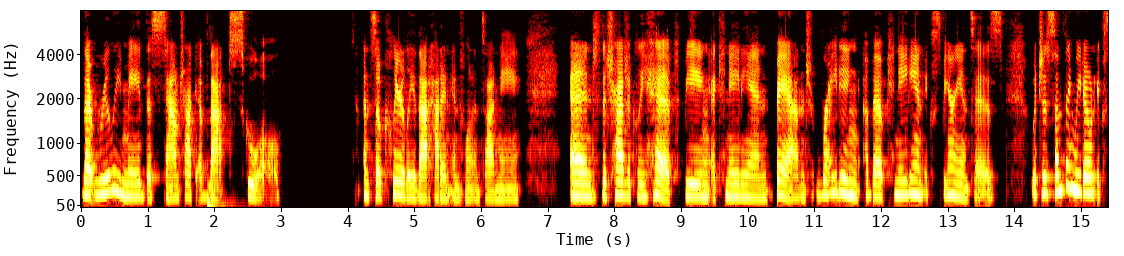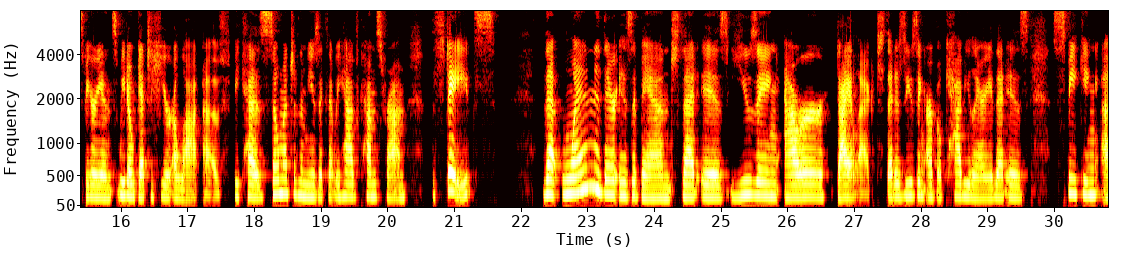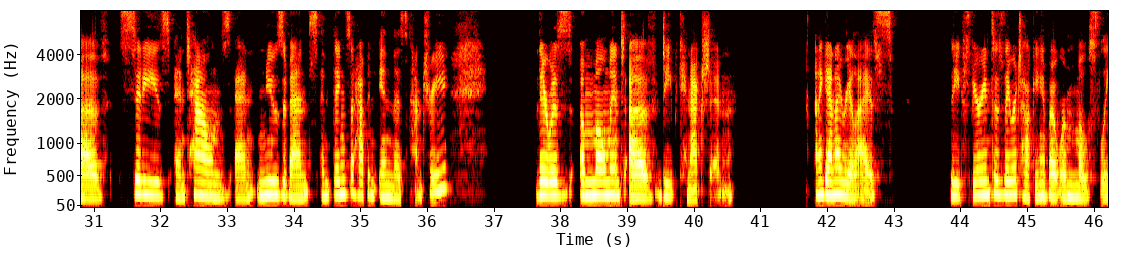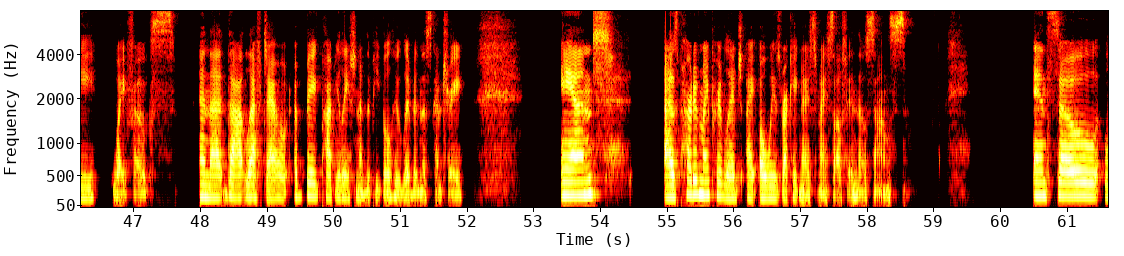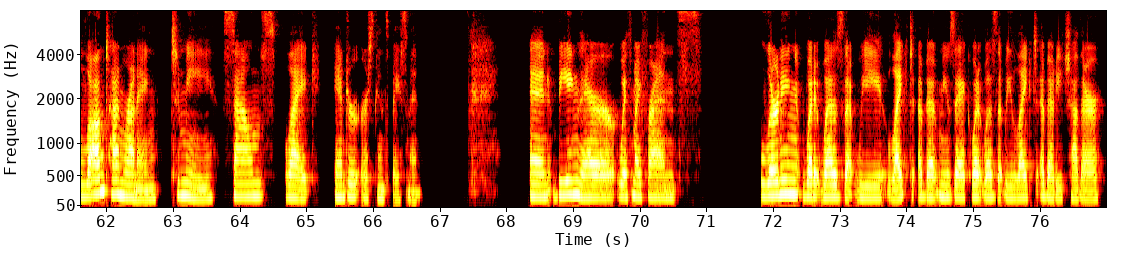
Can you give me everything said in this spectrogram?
that really made the soundtrack of that school. And so clearly that had an influence on me and the Tragically Hip being a Canadian band writing about Canadian experiences, which is something we don't experience, we don't get to hear a lot of because so much of the music that we have comes from the States. That when there is a band that is using our dialect, that is using our vocabulary, that is speaking of cities and towns and news events and things that happen in this country, there was a moment of deep connection. And again, I realize the experiences they were talking about were mostly white folks, and that that left out a big population of the people who live in this country. And as part of my privilege, I always recognized myself in those songs. And so, long time running to me sounds like Andrew Erskine's basement and being there with my friends learning what it was that we liked about music, what it was that we liked about each other.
